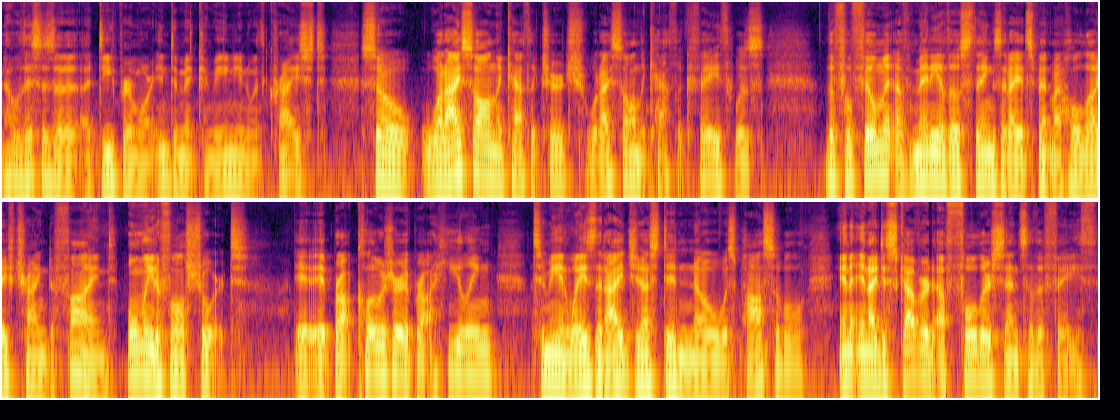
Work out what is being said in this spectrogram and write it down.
no this is a, a deeper more intimate communion with christ so what i saw in the catholic church what i saw in the catholic faith was the fulfillment of many of those things that i had spent my whole life trying to find only to fall short it, it brought closure it brought healing to me in ways that I just didn't know was possible. And, and I discovered a fuller sense of the faith,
